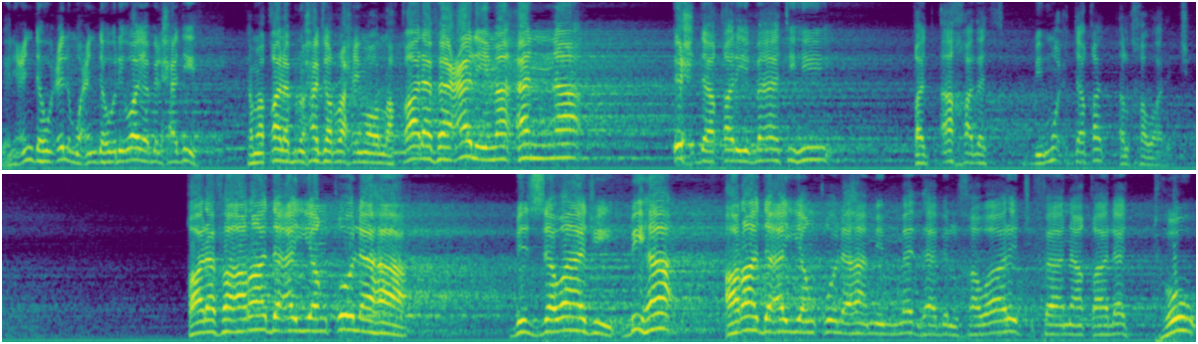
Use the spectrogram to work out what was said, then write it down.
يعني عنده علم وعنده رواية بالحديث كما قال ابن حجر رحمه الله. قال فعلم أن إحدى قريباته قد أخذت بمعتقد الخوارج. قال فأراد أن ينقلها بالزواج بها أراد أن ينقلها من مذهب الخوارج فنقلته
